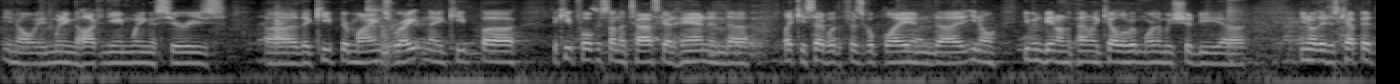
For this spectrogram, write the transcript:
you know, in winning the hockey game, winning a series, uh, they keep their minds right and they keep uh, they keep focused on the task at hand. And uh, like you said, about the physical play and uh, you know even being on the penalty kill a little bit more than we should be. Uh, you know, they just kept it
